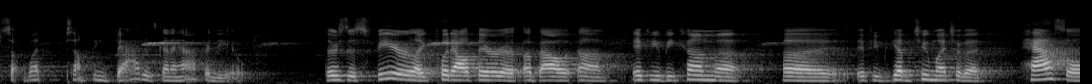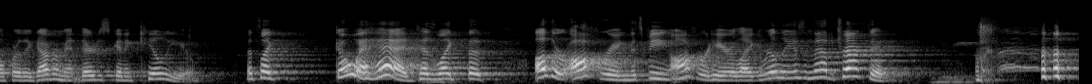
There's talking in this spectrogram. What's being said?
so, what something bad is going to happen to you. There's this fear like put out there about um, if you become a, uh, if you become too much of a hassle for the government, they're just going to kill you. It's like, go ahead, because like the other offering that's being offered here, like really isn't that attractive.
